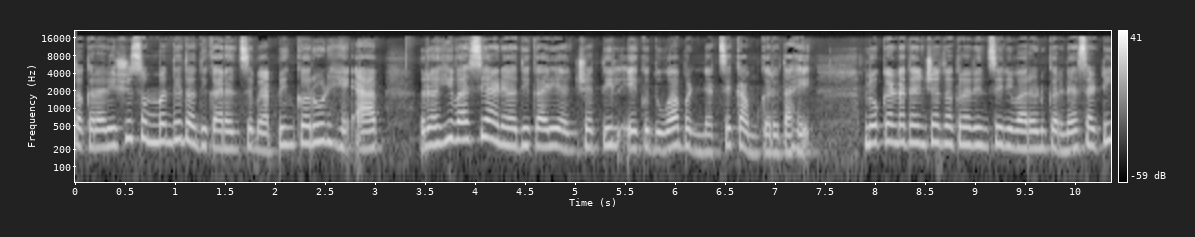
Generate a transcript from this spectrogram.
तक्रारीशी संबंधित अधिकाऱ्यांचे मॅपिंग करून हे ॲप रहिवासी आणि अधिकारी यांच्यातील एक दुवा बनण्याचे काम करत आहे. लोकांना त्यांच्या तक्रारींचे निवारण करण्यासाठी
